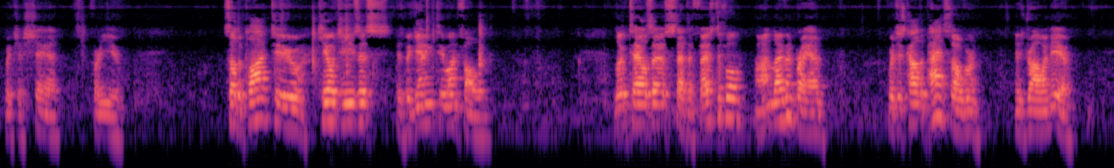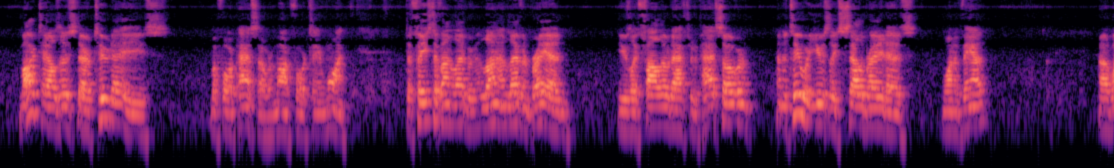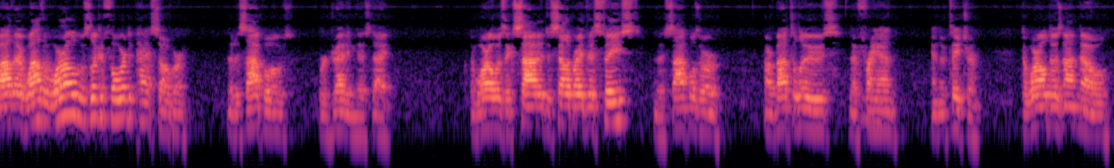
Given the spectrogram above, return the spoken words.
which is shed for you. So the plot to kill Jesus is beginning to unfold. Luke tells us that the festival of unleavened bread, which is called the Passover, is drawing near. Mark tells us there are two days before Passover, Mark 14 1. The Feast of Unleavened Bread usually followed after the Passover, and the two were usually celebrated as one event uh, while, the, while the world was looking forward to Passover, the disciples were dreading this day. The world was excited to celebrate this feast. The disciples are, are about to lose their friend and their teacher. The world does not know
